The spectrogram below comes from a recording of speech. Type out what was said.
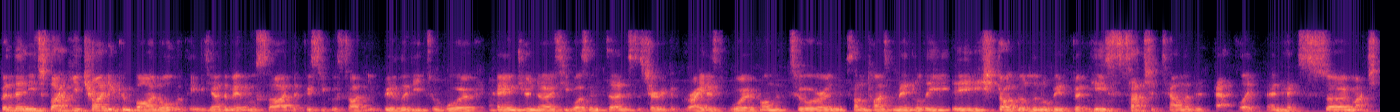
But then it's like you're trying to combine all the things, you know, the mental side, the physical side, the ability to work. Andrew knows he wasn't uh, necessarily the greatest work on the tour, and sometimes mentally he struggled a little bit, but he's such a talented athlete and had so much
